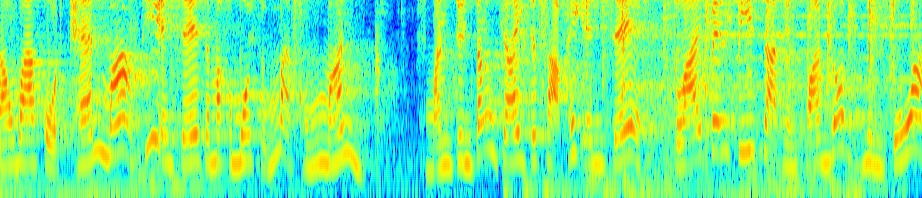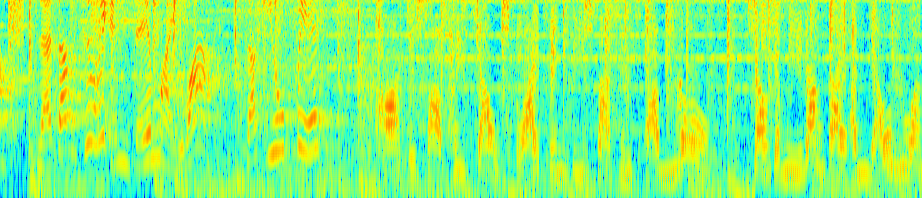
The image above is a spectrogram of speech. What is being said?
ลาวาโกรธแค้นมากที่ NJ จะมาขโมยสมบัติของมัน มันจึงตั้งใจจะสาปให้เอ็นเจกลายเป็นปีศาจแห่งความโลภอีกหนึ่งตัว และตั้งชื่อให้เอ็นเจใหม่ว่าสกิวปิดข้าจะสาปให้เจ้ากลายเป็นปีศาจแห่งความโลภเจ้าจะมีร่างกายอันเย้ายวน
